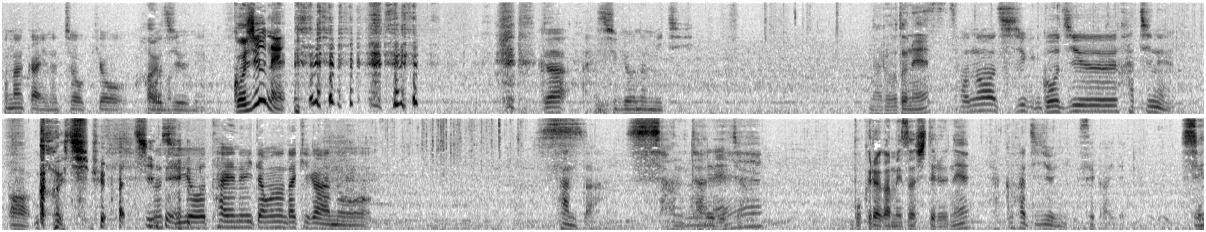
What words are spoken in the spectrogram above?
トナカイの調教はいはい。50年。50年？が修行の道。なるほどね。そのし58年。あ58の修年行を耐え抜いた者だけがあのサンタサンタね。僕らが目指してるね。180人世界で。世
